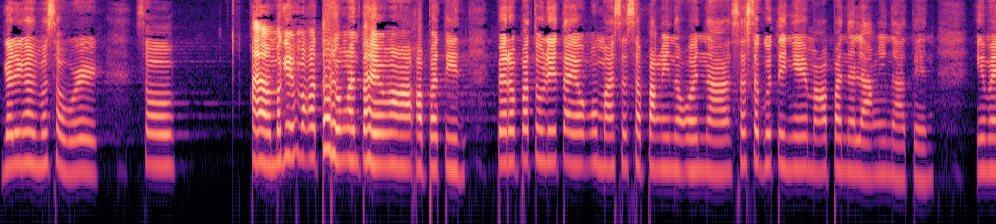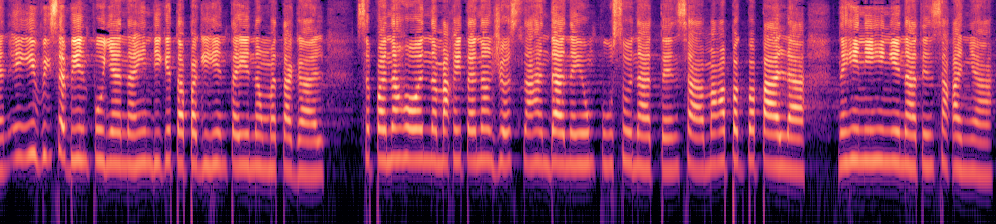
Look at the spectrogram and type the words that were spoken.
galingan mo sa work. So, uh, maging makatarungan tayo mga kapatid. Pero patuloy tayong umasa sa Panginoon na sasagutin niya yung mga panalangin natin. Amen. E, ibig sabihin po niya na hindi kita paghihintayin ng matagal sa panahon na makita ng Diyos na handa na yung puso natin sa mga pagpapala na hinihingi natin sa Kanya,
